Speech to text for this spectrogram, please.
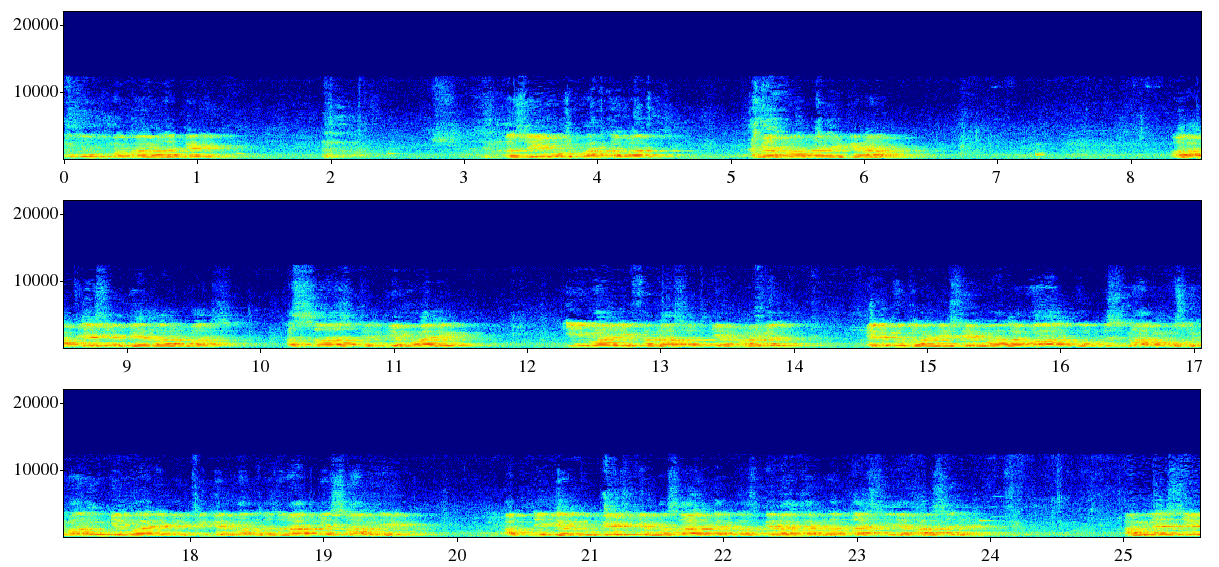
کیوں مقام کریں۔ عظیم المحتبت مہمان علی کرام، آپ جیسے بیدار مت حساس دل کے مالک، ایمانی فراست کے حامل علم دانی سے معلومات اور اسلام و مسلمانوں کے بارے میں فکر مند حضرات کے سامنے اپنی گرد و پیش کے مسائل کا تذکرہ کرنا تحصیل حاصل ہے۔ ہم میں سے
